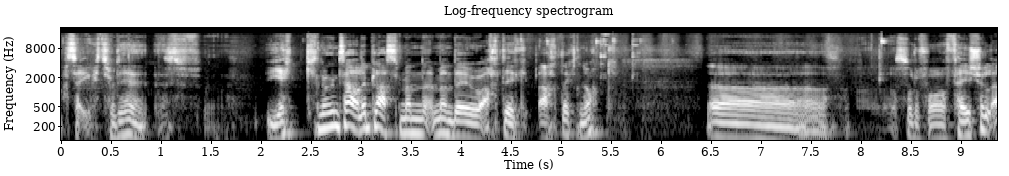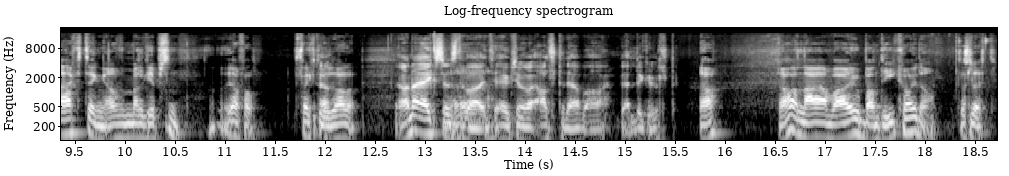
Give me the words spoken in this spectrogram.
Altså, jeg vet ikke om det gikk noen særlig plass, men, men det er jo artig, artig nok. Uh, så du får facial acting av Mel Gibson, iallfall. Fikk du ut av det. Ja, nei, jeg syns det var jeg synes alt det der var veldig kult. Ja. ja, nei, han var jo bandikoi da, til slutt.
